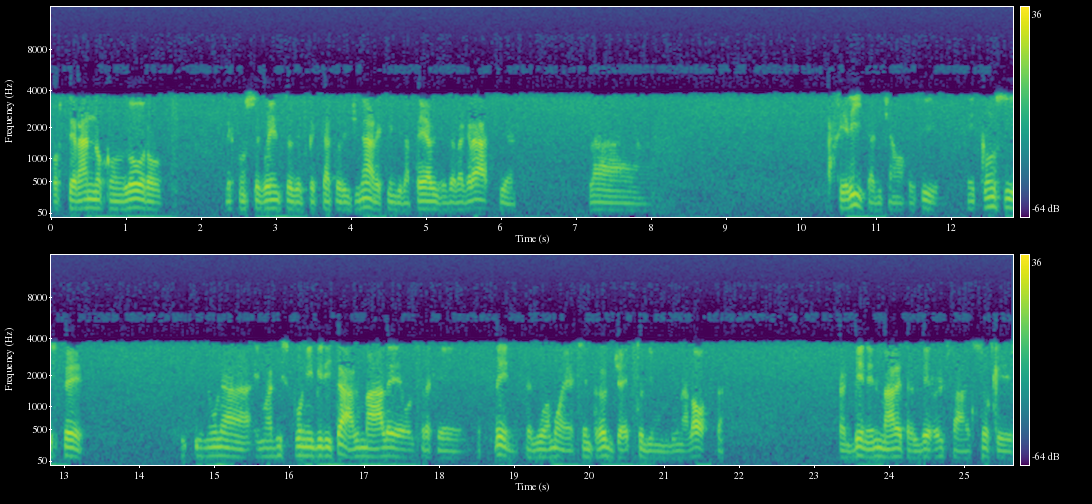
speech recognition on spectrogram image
porteranno con loro le conseguenze del peccato originale, quindi la perdita della grazia, la, la ferita, diciamo così, e consiste in una, in una disponibilità al male oltre che al bene, se l'uomo è sempre oggetto di, un- di una lotta tra il bene e il male, tra il vero e il falso, che,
